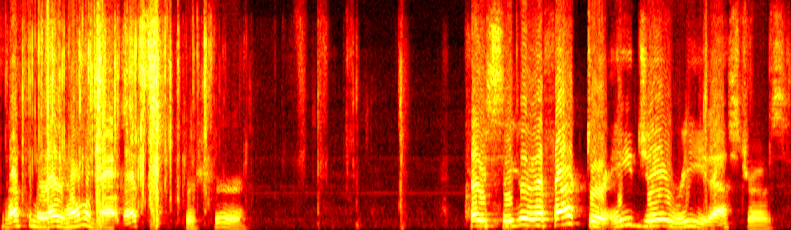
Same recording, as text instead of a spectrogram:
Nothing to write home about, that's for sure. Corey Seager, Refractor. AJ Reed, Astros.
